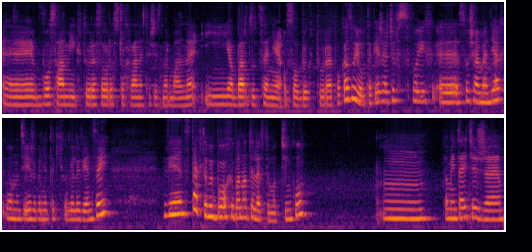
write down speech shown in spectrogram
e, włosami, które są rozczochrane też jest normalne i ja bardzo cenię osoby, które pokazują takie rzeczy w swoich e, social mediach i mam nadzieję, że będzie takich o wiele więcej. Więc tak, to by było chyba na tyle w tym odcinku. Mm, pamiętajcie, że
